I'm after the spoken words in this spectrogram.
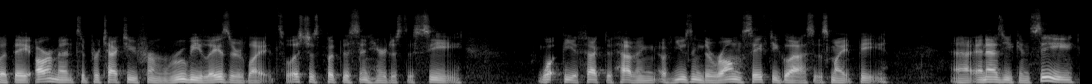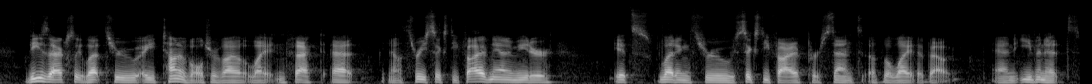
but they are meant to protect you from ruby laser light. So let's just put this in here just to see what the effect of having of using the wrong safety glasses might be. Uh, and as you can see, these actually let through a ton of ultraviolet light. In fact, at you know 365 nanometer, it's letting through 65% of the light about. And even at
